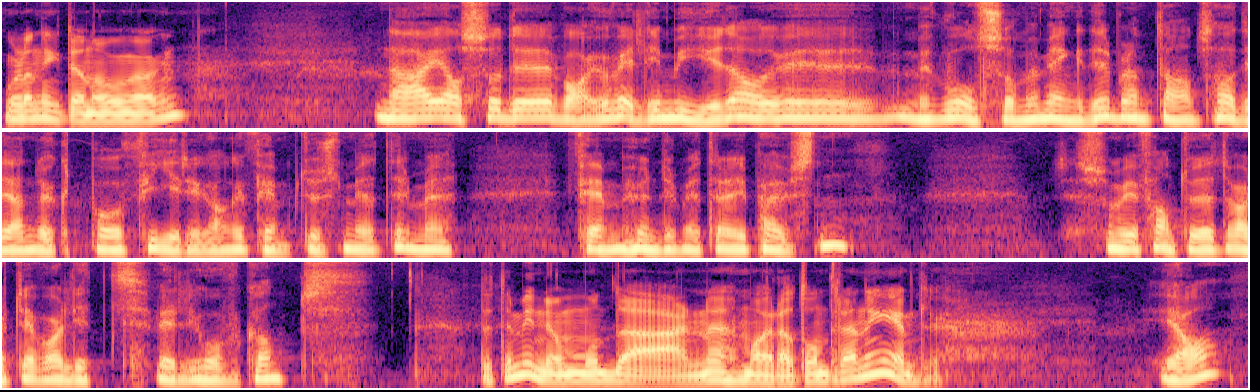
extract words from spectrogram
Hvordan gikk det den overgangen? Nei, altså det var jo veldig mye, da. Med voldsomme mengder. Blant annet så hadde jeg en økt på 4 ganger 5000 meter med 500 meter i pausen. Som vi fant ut etter hvert det var litt vel i overkant. Dette minner jo om moderne maratontrening, egentlig? Ja, Eh,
